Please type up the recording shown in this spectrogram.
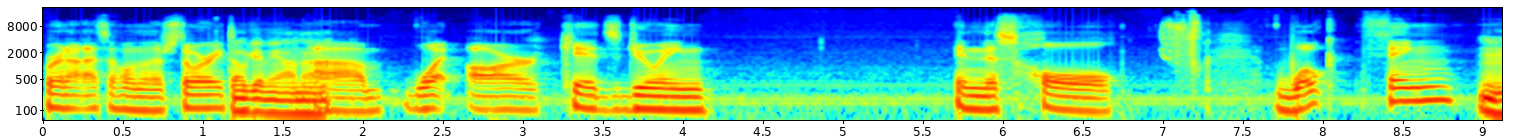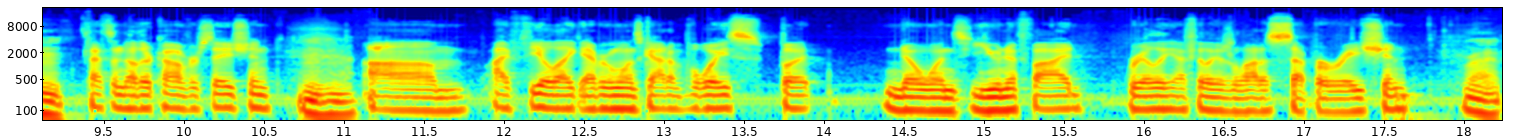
We're not, that's a whole nother story. Don't get me on that. Um, what are kids doing in this whole woke thing? Mm-hmm. That's another conversation. Mm-hmm. Um, I feel like everyone's got a voice, but no one's unified. Really, I feel like there's a lot of separation. right.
